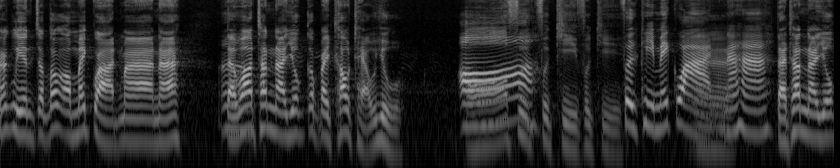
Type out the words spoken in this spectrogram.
นักเรียนจะต้องเอาไม้กวาดมานะ แต่ว่าท่านนายกก็ไปเข้าแถวอยู่อ๋อฝึกฝึกขี่ฝึกขี่ฝึกขี่ไม่กวาดอ่านะคะแต่ท่านนายก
